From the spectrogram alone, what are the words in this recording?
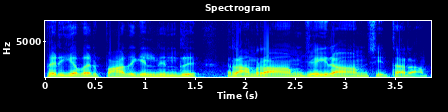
பெரியவர் பாதையில் நின்று ராம் ராம் ஜெய்ராம் சீதாராம்.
